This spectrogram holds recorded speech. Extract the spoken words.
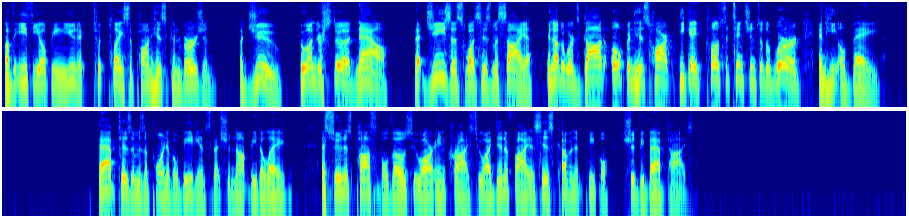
of the Ethiopian eunuch took place upon his conversion. A Jew who understood now that Jesus was his Messiah. In other words, God opened his heart, he gave close attention to the word, and he obeyed. Baptism is a point of obedience that should not be delayed. As soon as possible, those who are in Christ, who identify as his covenant people, should be baptized.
